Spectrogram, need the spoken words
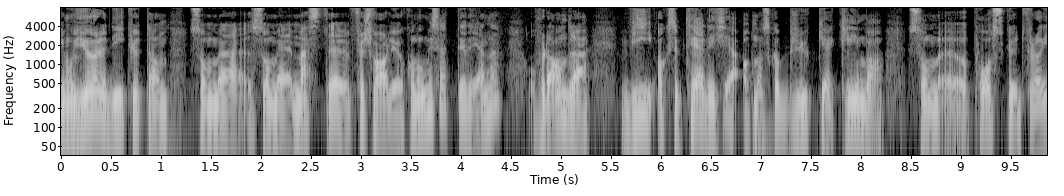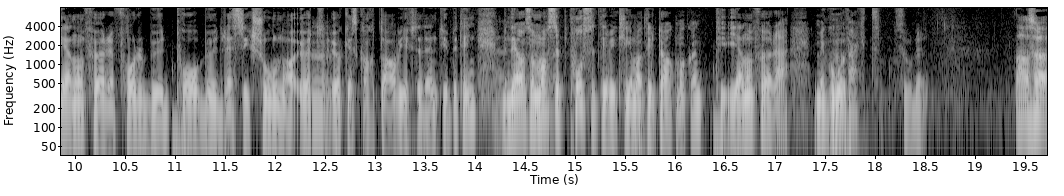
Vi må gjøre de kuttene som, eh, som er mest eh, forsvarlige økonomisk sett, det er det ene. Og for det andre, vi aksepterer ikke at man skal bruke klima som påskudd for å gjennomføre forbud, påbud, restriksjoner øke skatter og avgifter, den type ting. Men det er altså masse positive klimatiltak man kan gjennomføre med god effekt. Soløy. Altså,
